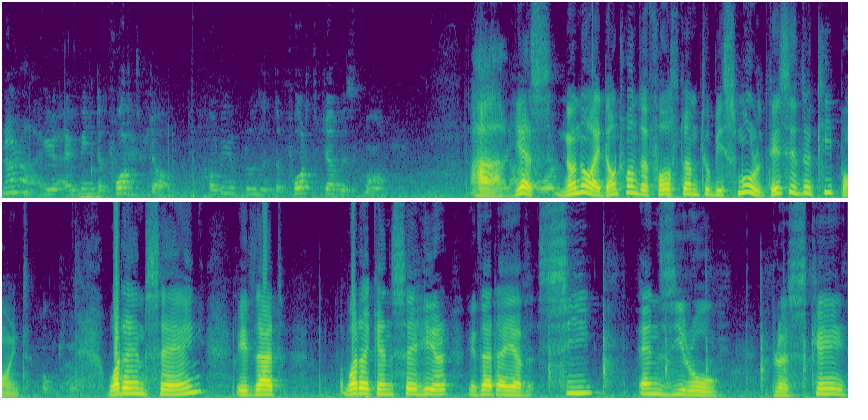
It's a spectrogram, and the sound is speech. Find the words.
No, no, I, mean the fourth term. How do you do that? The fourth term is small. Ah, yes. No, no, I don't want the fourth term to be small. This is the key point. Okay. What I am saying is that what I can say here is that I have C n0 plus k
